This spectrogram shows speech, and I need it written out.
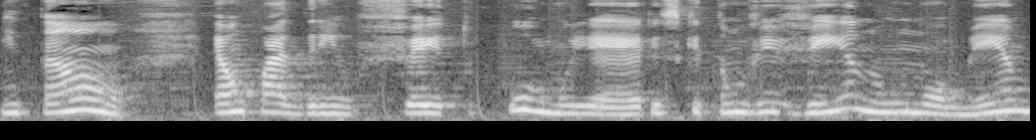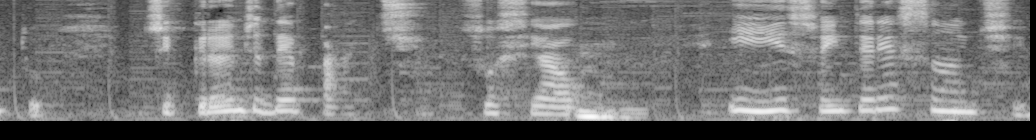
Então, é um quadrinho feito por mulheres que estão vivendo um momento de grande debate social. Uhum. E isso é interessante.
